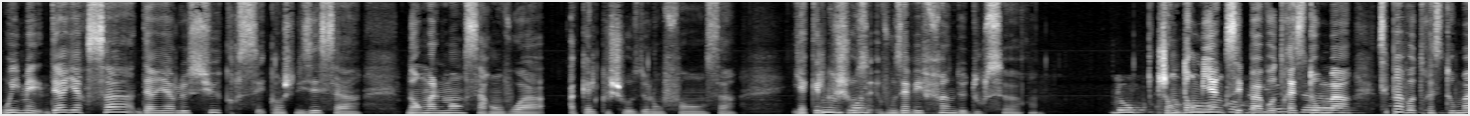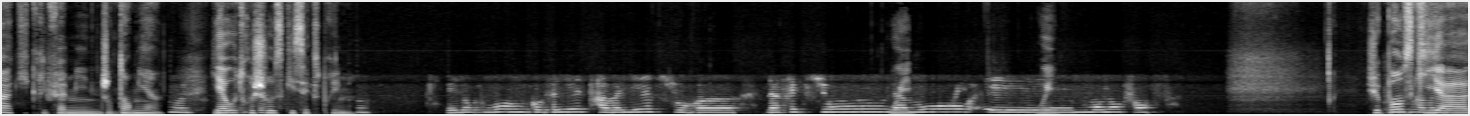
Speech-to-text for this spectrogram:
Oui, mais derrière ça, derrière le sucre, c'est quand je disais ça, normalement, ça renvoie à quelque chose de l'enfance. Il y a quelque chose. Vous avez faim de douceur. Donc, j'entends bien que c'est pas votre estomac, c'est pas votre estomac qui crie famine. J'entends bien. Il y a autre chose qui s'exprime. Et donc, vous, vous me conseillez de travailler sur euh, l'affection, l'amour et mon enfance. Je pense qu'il y a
